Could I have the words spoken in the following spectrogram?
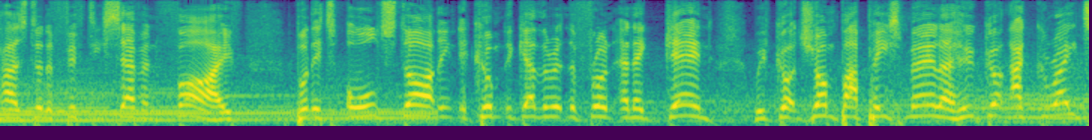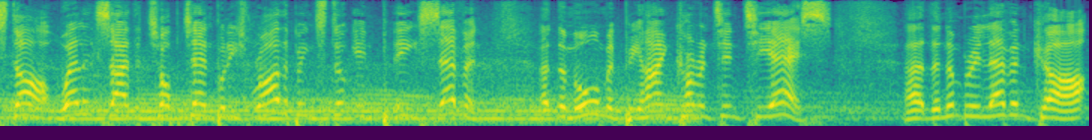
has done a 57.5 but it's all starting to come together at the front. And again, we've got Jean Baptiste Mailer, who got a great start, well inside the top 10, but he's rather been stuck in P7 at the moment behind Corentin TS. Uh, the number 11 car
